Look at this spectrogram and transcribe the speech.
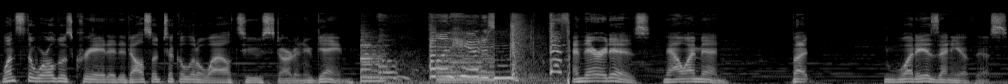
Once the world was created, it also took a little while to start a new game. And there it is. Now I'm in. But what is any of this?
